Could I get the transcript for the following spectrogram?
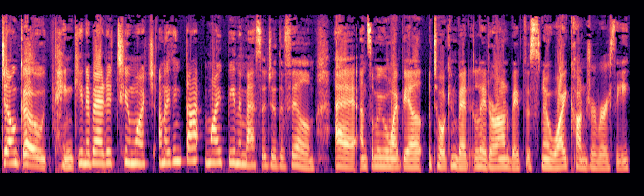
Don't go thinking about it too much, and I think that might be the message of the film. Uh, and some of you might be talking about later on about the Snow White controversy.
